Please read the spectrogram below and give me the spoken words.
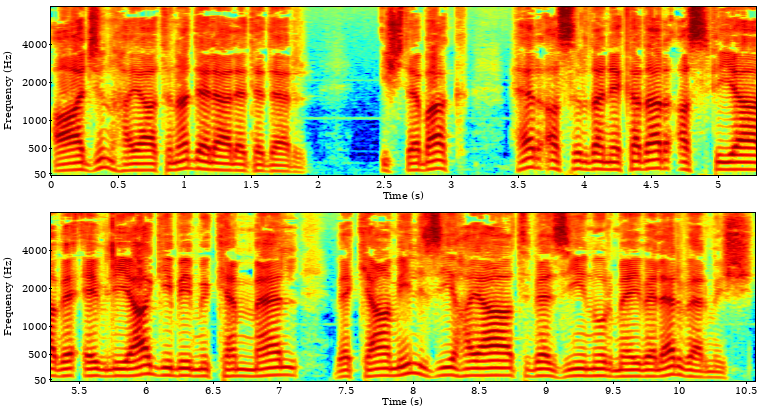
ağacın hayatına delalet eder. İşte bak, her asırda ne kadar asfiya ve evliya gibi mükemmel ve kamil zihayat ve zinur meyveler vermiş.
